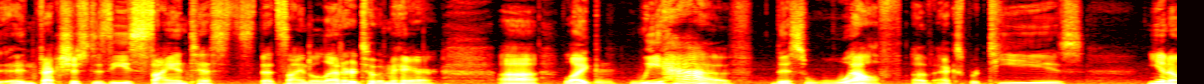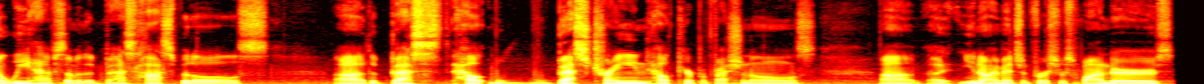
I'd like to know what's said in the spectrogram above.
infectious disease scientists that signed a letter to the mayor. Uh, like Mhm. we have this wealth of expertise. You know, we have some of the best hospitals, uh, the best health, best trained healthcare professionals. Uh, uh, you know, I mentioned first responders.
